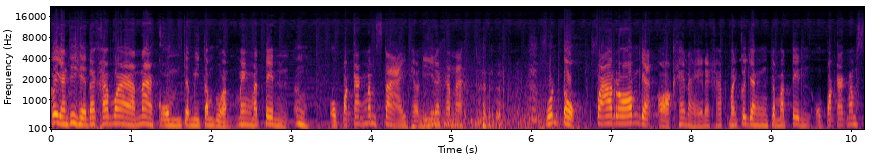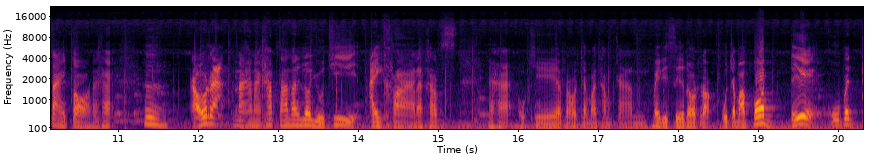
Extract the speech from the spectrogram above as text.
ก็อย่างที่เห็นนะครับว่าหน้ากรมจะมีตำรวจแม่งมาเต้นอืมอบปะกักน้ำสไตล์แถวนี้นะครับนะ ฝนตกฟ้าร้องแดดออกแค่ไหนนะครับ มันก็ยังจะมาเต้นอบปะกักน้ำสไตล์ต่อนะฮะเออเอาละนะนะครับ ตอนนี้เราอยู่ที่ไอคลานะครับ นะฮะโอเค เราจะมาทำการไม่ได้ซื้อรถหรอกกูจะมาป้นนี่กูเป็นโจ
